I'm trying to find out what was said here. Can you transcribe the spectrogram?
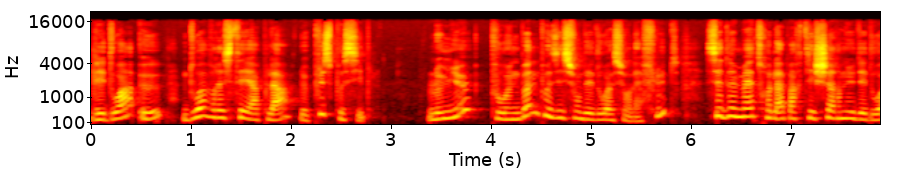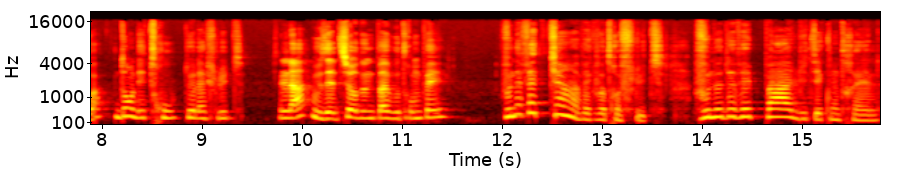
Les doigts, eux, doivent rester à plat le plus possible. Le mieux, pour une bonne position des doigts sur la flûte, c'est de mettre la partie charnue des doigts dans les trous de la flûte. Là, vous êtes sûr de ne pas vous tromper. Vous ne faites qu'un avec votre flûte. Vous ne devez pas lutter contre elle.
